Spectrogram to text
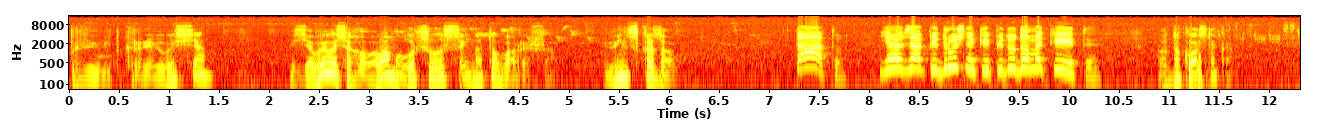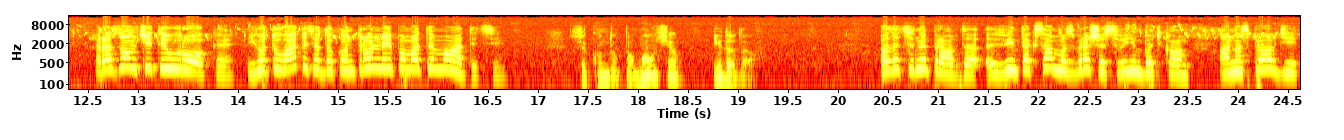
привідкрилися, з'явилася голова молодшого сина товариша. Він сказав: Тато, я взяв підручники і піду до Микити. однокласника, Разом вчити уроки і готуватися до контрольної по математиці. секунду помовчав і додав. Але це неправда. Він так само збреше своїм батькам. А насправді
